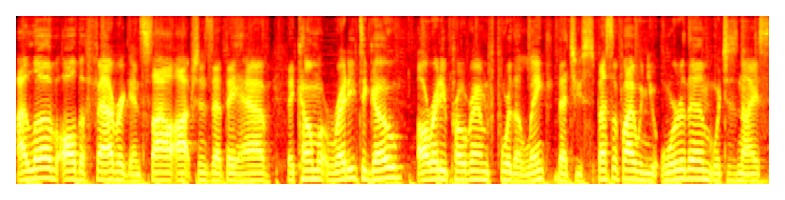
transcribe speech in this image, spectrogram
I love all the fabric and style options that they have. They come ready to go, already programmed for the length that you specify when you order them, which is nice.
